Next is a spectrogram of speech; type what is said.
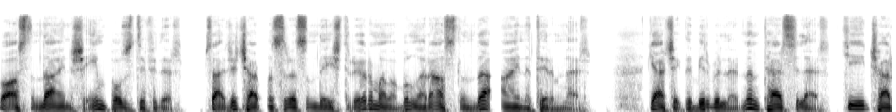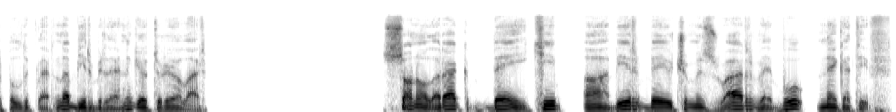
Bu aslında aynı şeyin pozitifidir. Sadece çarpma sırasını değiştiriyorum ama bunlar aslında aynı terimler. Gerçekte birbirlerinin tersiler ki çarpıldıklarında birbirlerini götürüyorlar. Son olarak b2, a1, b3'ümüz var ve bu negatif.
